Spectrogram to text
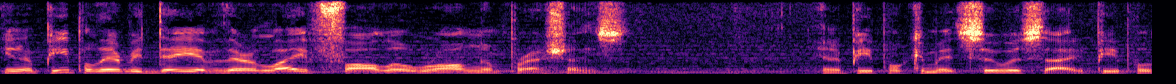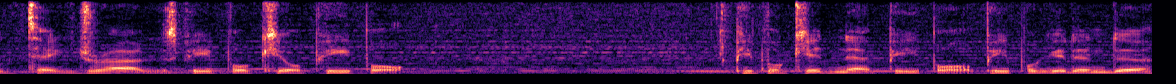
You know, people every day of their life follow wrong impressions. You know, people commit suicide, people take drugs, people kill people. People kidnap people. People get into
